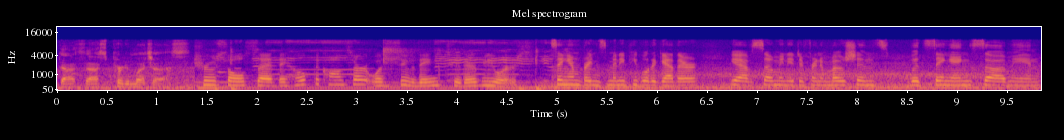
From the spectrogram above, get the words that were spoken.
that's, that's pretty much us. True Soul said they hope the concert was soothing to their viewers. Singing brings many people together. You have so many different emotions with singing, so I mean,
